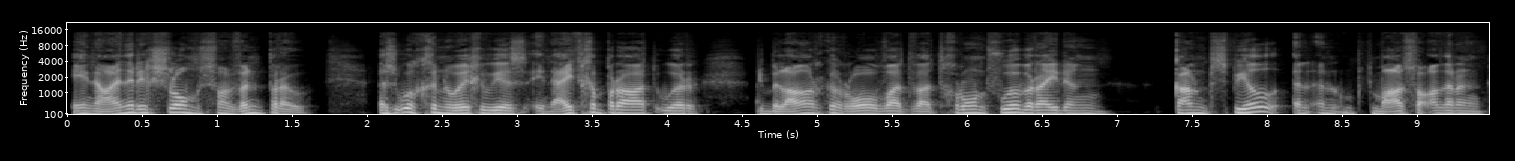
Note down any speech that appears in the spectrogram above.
En Heinrich Sloms van Windpro is ook genooi gewees en hy het gepraat oor die belangrike rol wat wat grondvoorbereiding kan speel in in om klimaatsverandering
